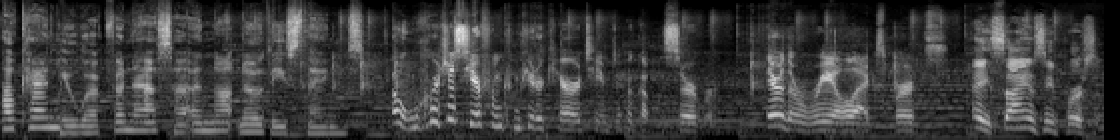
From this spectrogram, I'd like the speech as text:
how can you work for NASA and not know these things? Oh, we're just here from Computer Care team to hook up the server. They're the real experts. Hey, sciencey person,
